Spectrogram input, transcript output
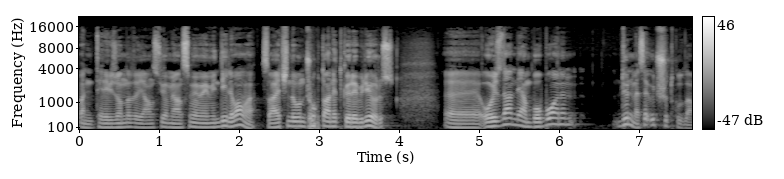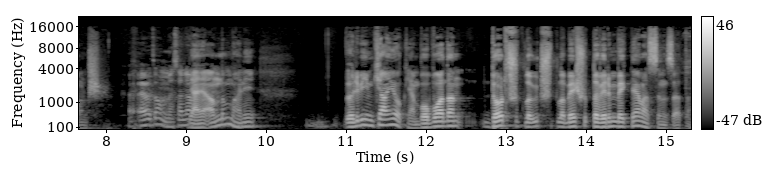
hani televizyonda da yansıyor mu yansımıyor mu emin değilim ama saha içinde bunu çok daha net görebiliyoruz. Ee, o yüzden yani Boboa'nın dün mesela 3 şut kullanmış. Evet ama mesela yani anladın mı hani böyle bir imkan yok. Yani Boboa'dan 4 şutla 3 şutla 5 şutla verim bekleyemezsiniz zaten.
